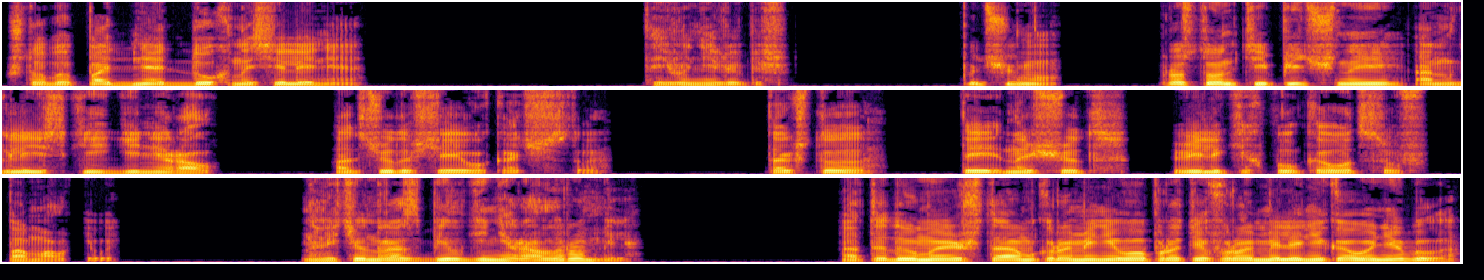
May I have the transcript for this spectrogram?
чтобы поднять дух населения. Ты его не любишь? Почему? Просто он типичный английский генерал. Отсюда все его качества. Так что ты насчет великих полководцев помалкивай. Но ведь он разбил генерала Роммеля. А ты думаешь, там, кроме него, против Роммеля никого не было?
